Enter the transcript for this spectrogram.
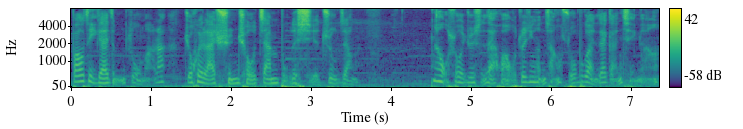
不知道自己该怎么做嘛，那就会来寻求占卜的协助。这样，那我说一句实在话，我最近很常说，不管你在感情啊、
